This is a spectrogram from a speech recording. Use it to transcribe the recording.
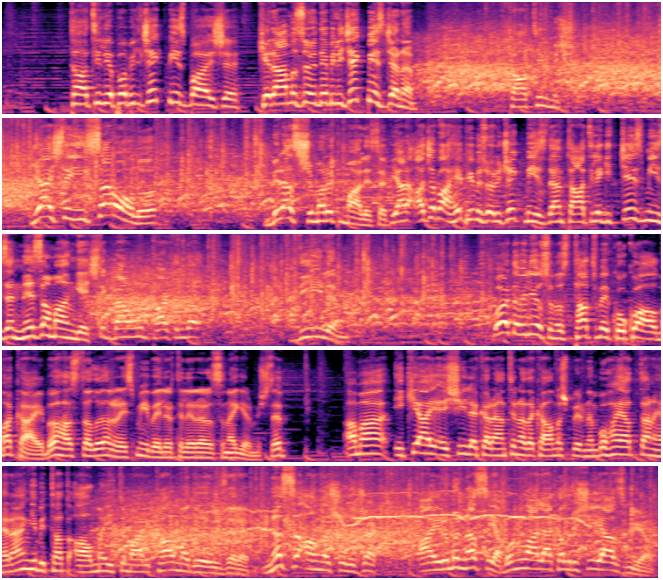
Tatil yapabilecek miyiz Bayşe? Kiramızı ödebilecek miyiz canım? Tatilmiş. Ya işte insanoğlu biraz şımarık maalesef. Yani acaba hepimiz ölecek miyizden tatile gideceğiz miyiz'e ne zaman geçtik? Ben onun farkında değilim. Bu arada biliyorsunuz tat ve koku alma kaybı hastalığın resmi belirtileri arasına girmişti. Ama iki ay eşiyle karantinada kalmış birinin bu hayattan herhangi bir tat alma ihtimali kalmadığı üzere nasıl anlaşılacak? Ayrımı nasıl ya? Bununla alakalı bir şey yazmıyor.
